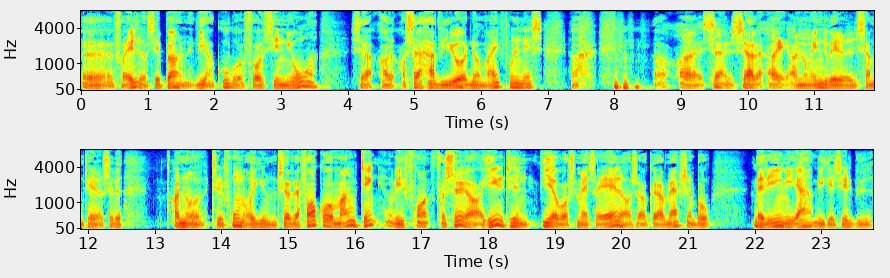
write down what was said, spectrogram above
øh, forældre til børn, vi har grupper for seniorer, så, og, og så har vi jo noget mindfulness, og, og, og, så, så, og, og nogle individuelle samtaler osv., og noget telefonrådgivning. Så der foregår mange ting, og vi for, forsøger hele tiden via vores materiale også at gøre opmærksom på, hvad det egentlig er, vi kan tilbyde.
